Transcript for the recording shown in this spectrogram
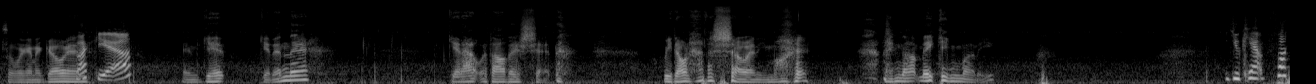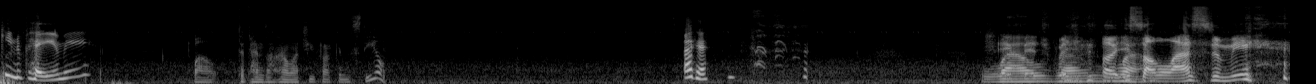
So we're gonna go in Fuck yeah. and get get in there. Get out with all their shit. We don't have a show anymore. I'm not making money. You can't fucking pay me? Well, depends on how much you fucking steal. Okay. Well, hey, bitch, well, you thought well. you saw the last of me.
